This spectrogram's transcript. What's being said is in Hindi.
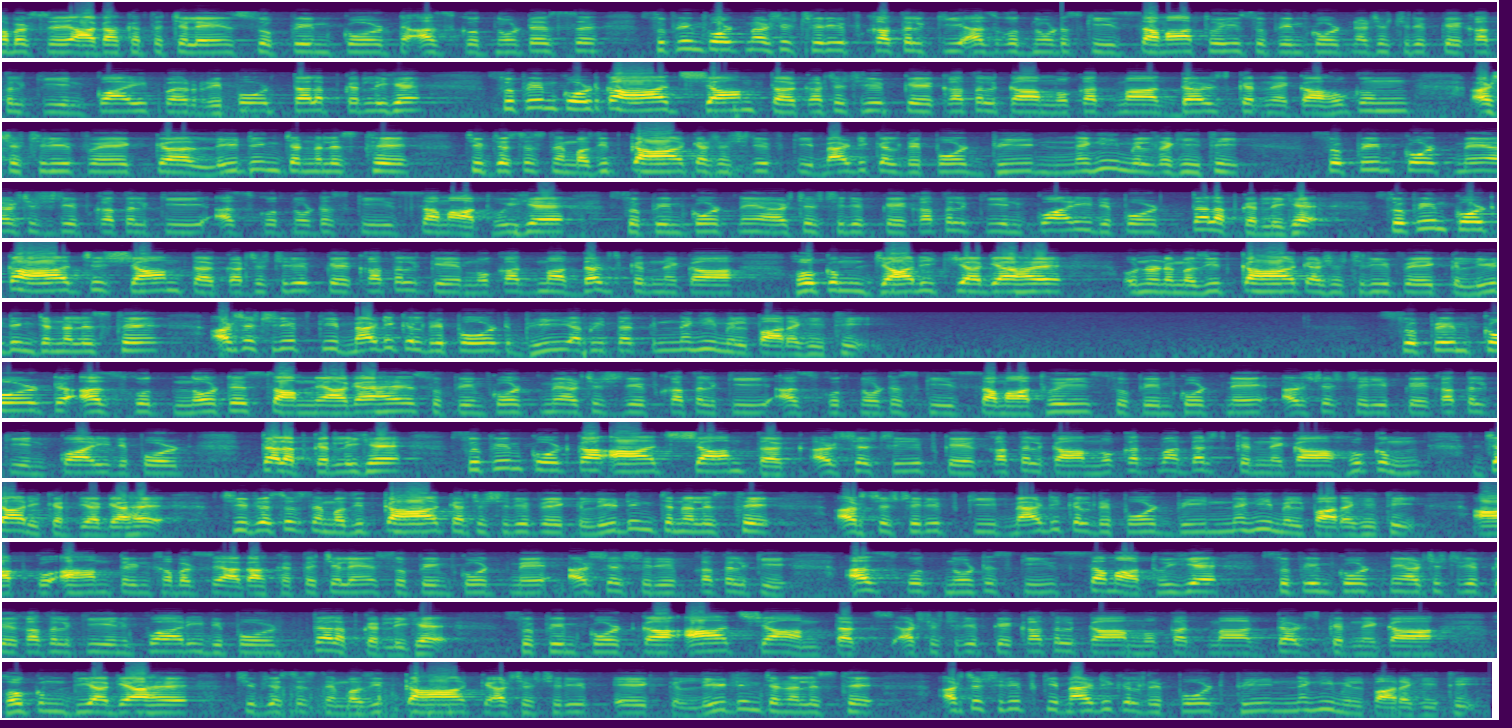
खबर से आगाह करते चले सुप्रीम कोर्ट अजगुत नोटिस। सुप्रीम कोर्ट में अरशद शरीफ कत्ल की अजगुत नोटिस की समात हुई। सुप्रीम कोर्ट ने अरशद शरीफ के कत्ल की इंक्वायरी पर रिपोर्ट तलब कर ली है। सुप्रीम कोर्ट का आज शाम तक अरशद शरीफ के कत्ल का मुकदमा दर्ज करने का हुक्म। अरशद शरीफ एक लीडिंग जर्नलिस्ट थे। चीफ जस्टिस ने मजीद कहा कि अरशद शरीफ की मेडिकल रिपोर्ट भी नहीं मिल रही थी। सुप्रीम कोर्ट में अरशद शरीफ कत्ल की अस्कुत नोटिस की समात हुई है। सुप्रीम कोर्ट ने अरशद शरीफ के कत्ल की इंक्वायरी रिपोर्ट तलब कर ली है। सुप्रीम कोर्ट का आज शाम तक अरशद शरीफ के कत्ल के मुकदमा दर्ज करने का हुक्म जारी किया गया है। उन्होंने मजीद कहा कि अरशद शरीफ एक लीडिंग जर्नलिस्ट थे। अरशद शरीफ की मेडिकल रिपोर्ट भी अभी तक नहीं मिल पा रही थी। सुप्रीम कोर्ट अज खुद नोटिस सामने आ गया है। सुप्रीम कोर्ट में अरशद शरीफ कत्ल की अज खुद नोटिस की समात हुई। सुप्रीम कोर्ट ने अरशद शरीफ के कत्ल की इंक्वायरी रिपोर्ट तलब कर ली है। सुप्रीम कोर्ट का आज शाम तक अरशद शरीफ के कत्ल का मुकदमा दर्ज करने का हुक्म जारी कर दिया गया है। चीफ जस्टिस ने मजीद कहा कि अरशद शरीफ एक लीडिंग जर्नलिस्ट थे। अरशद शरीफ की मेडिकल रिपोर्ट भी नहीं मिल पा रही थी। आपको अहम तरीन खबर से आगाह करते चले। सुप्रीम कोर्ट में अरशद शरीफ कत्ल की अज खुद नोटिस की समात हुई है। सुप्रीम कोर्ट ने अरशद शरीफ के कत्ल की इंक्वायरी रिपोर्ट तलब कर ली है। सुप्रीम कोर्ट का आज शाम तक अर्शद शरीफ के कत्ल का मुकदमा दर्ज करने का हुक्म दिया गया है। चीफ जस्टिस ने मजीद कहा कि अर्शद शरीफ एक लीडिंग जर्नलिस्ट थे। अर्शद शरीफ की मेडिकल रिपोर्ट भी नहीं मिल पा रही थी।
